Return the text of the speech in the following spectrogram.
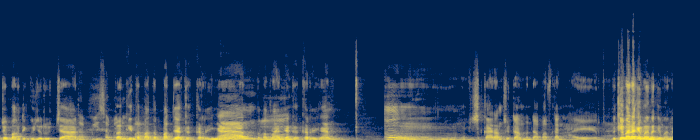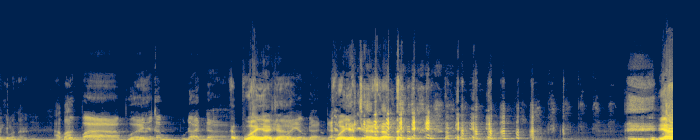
Jombang diguyur hujan. Tapi sampai Bagi tempat-tempat yang kekeringan, tempat lain yang kekeringan, hmm, sekarang sudah mendapatkan air. Gimana gimana gimana gimana? Apa? Lupa, buayanya kan udah ada. Eh, buayanya. Buaya udah ada. Buaya darat. ya.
